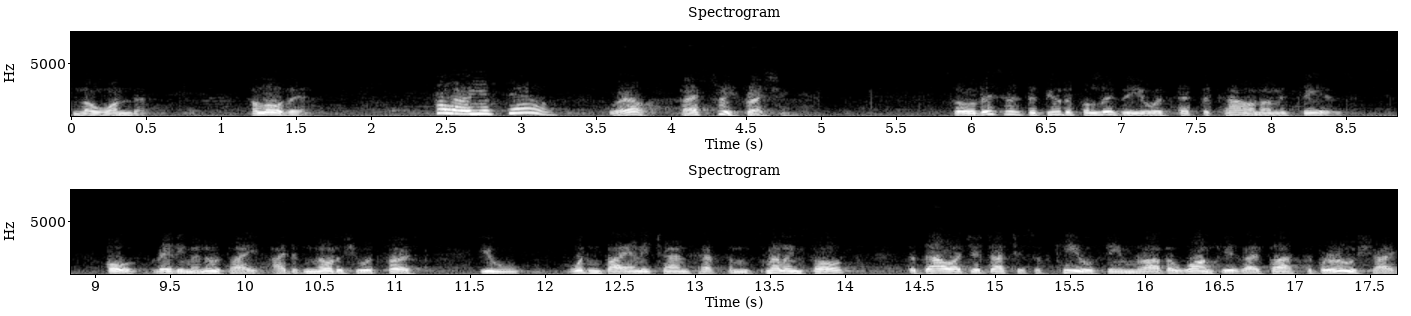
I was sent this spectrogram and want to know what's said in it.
No wonder. Hello there. Hello yourself. Well, that's refreshing. So this is the beautiful Lizzie who has set the town on its ears. Oh, Lady Maynooth, I, I didn't notice you at first. You wouldn't by any chance have some smelling salts? The Dowager Duchess of Kiel seemed rather wonky as I passed the barouche. I,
